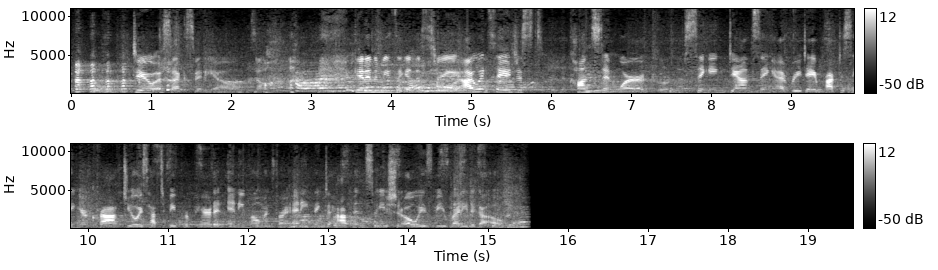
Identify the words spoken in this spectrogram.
do a sex video. No. Get in the music industry. I would say just constant work, singing, dancing every day, practicing your craft. You always have to be prepared at any moment for anything to happen, so you should always be ready to go.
